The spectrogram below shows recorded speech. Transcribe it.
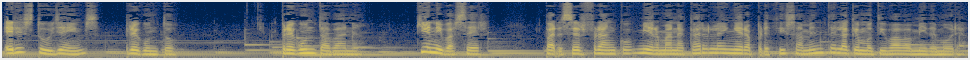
¿Eres tú, James? preguntó. Pregunta vana. ¿Quién iba a ser? Para ser franco, mi hermana Caroline era precisamente la que motivaba mi demora.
